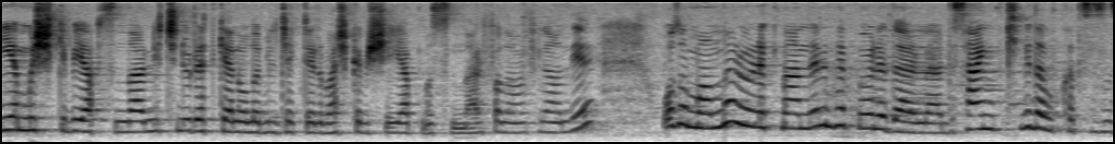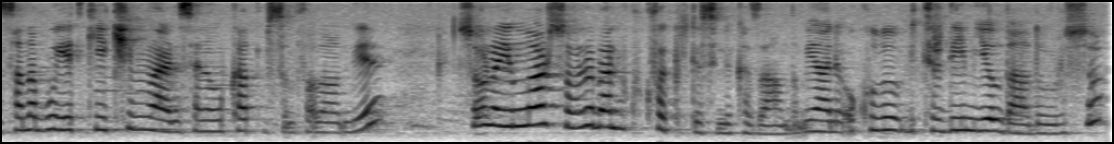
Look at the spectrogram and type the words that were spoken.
Niye mış gibi yapsınlar niçin üretken olabilecekleri başka bir şey yapmasınlar falan filan diye. O zamanlar öğretmenlerim hep öyle derlerdi. Sen kimin avukatısın sana bu yetkiyi kim verdi? Sen avukat mısın falan diye. Sonra yıllar sonra ben hukuk fakültesini kazandım. Yani okulu bitirdiğim yıl daha doğrusu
